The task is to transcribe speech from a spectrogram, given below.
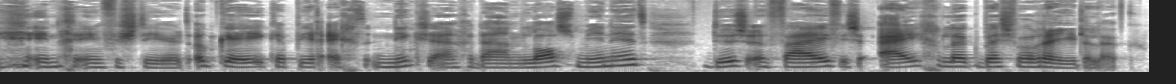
in geïnvesteerd? Oké, ik heb hier echt niks aan gedaan, last minute. Dus een 5 is eigenlijk best wel redelijk.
